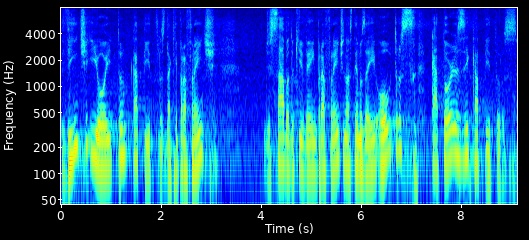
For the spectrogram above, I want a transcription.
28 capítulos. Daqui para frente, de sábado que vem para frente, nós temos aí outros 14 capítulos.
